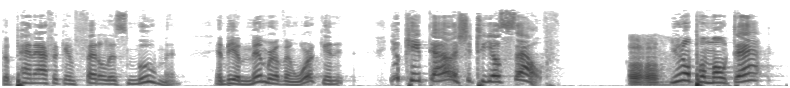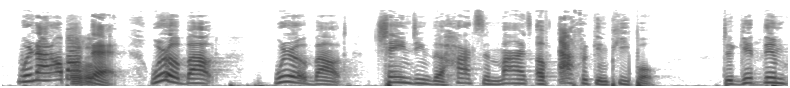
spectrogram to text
the Pan African Federalist movement and be a member of and work in it, you keep that other shit to yourself. hmm You don't promote that. We're not about that. We're about we're about changing the hearts and minds of African people to get them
